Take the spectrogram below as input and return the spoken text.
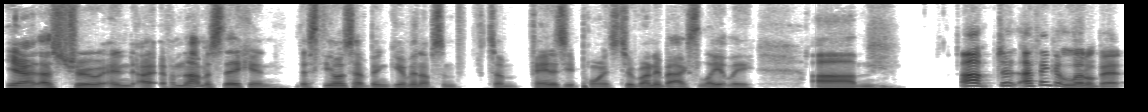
Yeah, that's true. And uh, if I'm not mistaken, the Steelers have been giving up some some fantasy points to running backs lately. Um, um, just, I think a little bit.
